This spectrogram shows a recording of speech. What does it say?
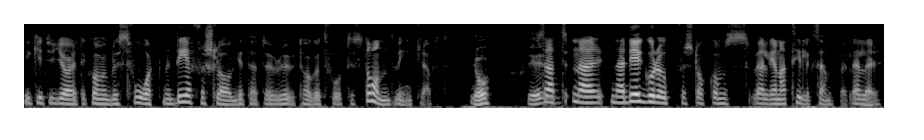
Vilket ju gör att det kommer bli svårt med det förslaget att överhuvudtaget få till stånd vindkraft. Ja, det, Så att när, när det går upp för Stockholmsväljarna till exempel eller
